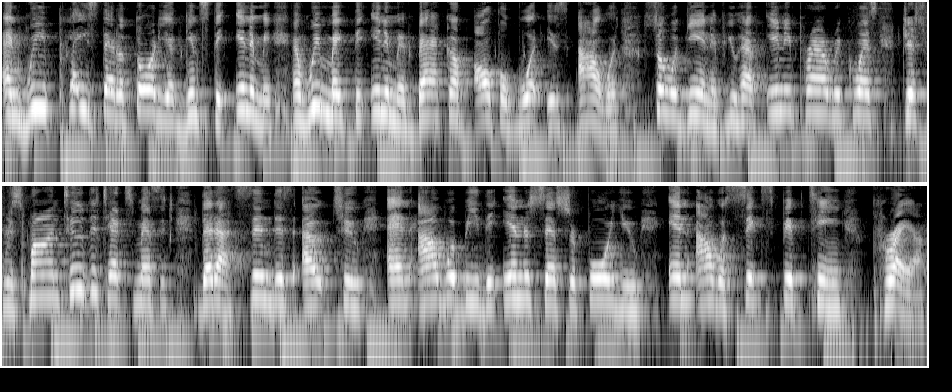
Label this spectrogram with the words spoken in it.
And we place that authority against the enemy and we make the enemy back up off of what is ours. So, again, if you have any prayer requests, just respond to the text message that I send this out to, and I will be the intercessor for you in our 615 prayer.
